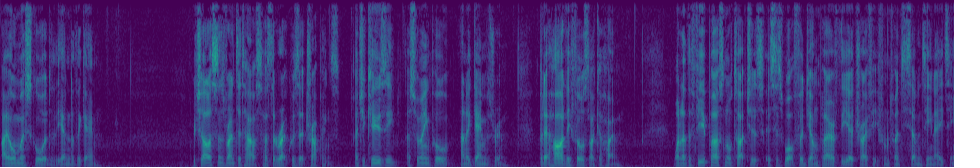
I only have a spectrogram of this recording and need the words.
I almost scored at the end of the game. Richarlison's rented house has the requisite trappings a jacuzzi, a swimming pool, and a games room, but it hardly feels like a home. One of the few personal touches is his Watford Young Player of the Year trophy from 2017 18.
